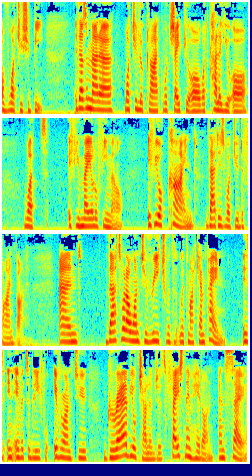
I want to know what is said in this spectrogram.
of what you should be. It doesn't matter what you look like, what shape you are, what color you are, what, if you're male or female. If you're kind, that is what you're defined by. And that's what I want to reach with, with my campaign is inevitably for everyone to grab your challenges, face them head on and say,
